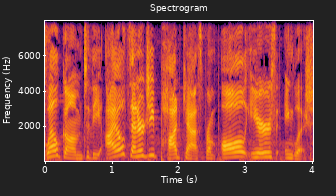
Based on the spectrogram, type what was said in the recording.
Welcome to the IELTS Energy Podcast from All Ears English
